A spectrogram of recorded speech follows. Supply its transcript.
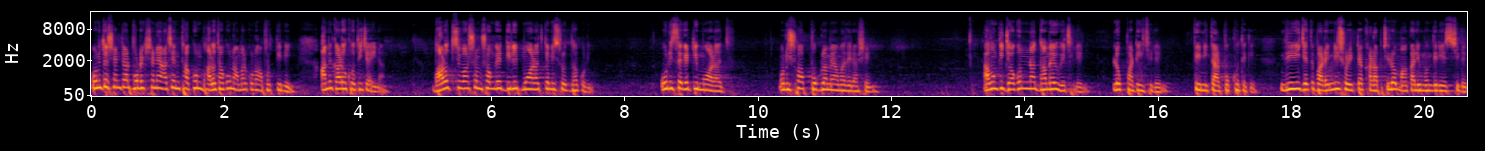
উনি তো সেন্ট্রাল প্রোটেকশনে আছেন, থাকুন, ভালো থাকুন, আমার কোনো আপত্তি নেই। আমি কারও ক্ষতি চাই না। ভারত সেবাশ্রম সংঘের দিলীপ মহারাজকে আমি শ্রদ্ধা করি। উনি সেক্রেটারি মহারাজ। উনি সব প্রোগ্রামে আমাদের আসেন। এমনকি জগন্নাথ ধামেও গেছিলেন, লোক পাঠিয়েছিলেন তিনি তার পক্ষ থেকে। তিনি যেতে পারেননি, শরীরটা খারাপ ছিল, মা কালী মন্দিরে এসেছিলেন।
